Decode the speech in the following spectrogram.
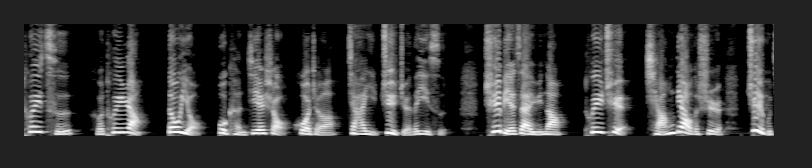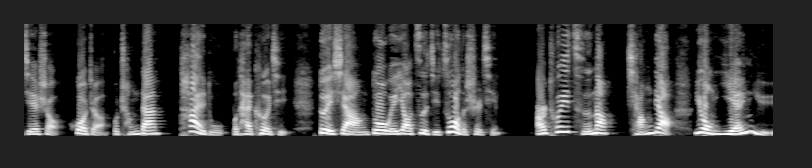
推辞和推让都有不肯接受或者加以拒绝的意思。区别在于呢，推却强调的是拒不接受或者不承担，态度不太客气，对象多为要自己做的事情；而推辞呢，强调用言语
